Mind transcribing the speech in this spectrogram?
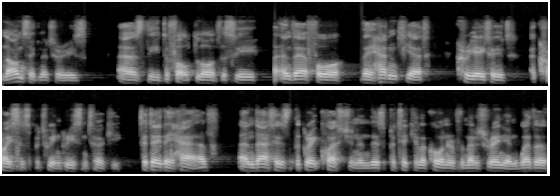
non signatories as the default law of the sea. And therefore, they hadn't yet created a crisis between Greece and Turkey. Today they have, and that is the great question in this particular corner of the Mediterranean whether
